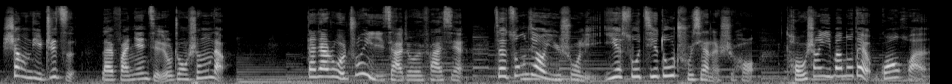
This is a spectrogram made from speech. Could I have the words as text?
上帝之子，来凡间解救众生的。大家如果注意一下，就会发现，在宗教艺术里，耶稣基督出现的时候，头上一般都带有光环，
